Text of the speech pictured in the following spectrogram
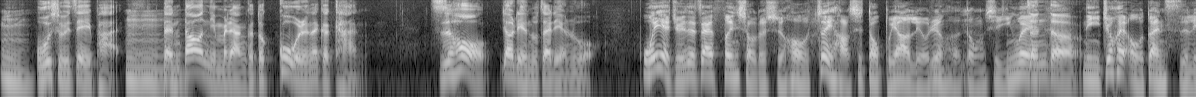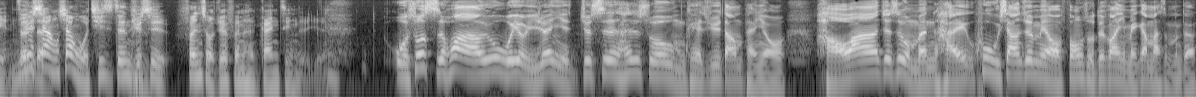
嗯我属于这一派。嗯嗯，等到你们两个都过了那个坎之后，要联络再联络，我也觉得在分手的时候，最好是都不要留任何东西，因为真的。你就会藕断丝连。因为像像我其实真的就是分手就会分得很干净的人。我说实话啊，因为我有一任，也就是他是说我们可以继续当朋友，好啊，就是我们还互相就没有封锁对方，也没干嘛什么的。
